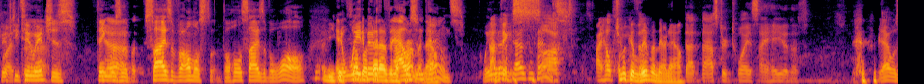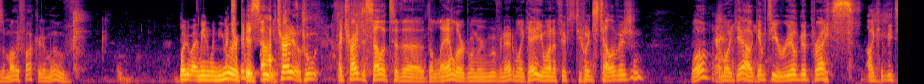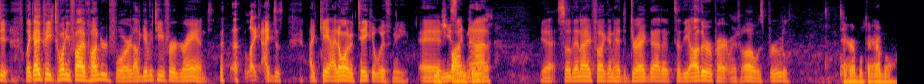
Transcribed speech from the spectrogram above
But, 52 uh, inches thing was yeah, the but- size of almost the whole size of a wall You and it weighed about that a as an thousand pounds weighed That about a thing thousand pounds sucked. I helped Someone you could move live that, in there now. that bastard twice. I hated it. yeah it was a motherfucker to move But I mean, when you I were a tried, to kid, sell, I tried to who I tried to sell it to the the landlord when we were moving out. I'm like, hey, you want a 52 inch television? Well, I'm like, yeah, I'll give it to you real good price. I'll give it to you like I paid 2,500 for it. I'll give it to you for a grand. like I just I can't. I don't want to take it with me. And Your he's like, nah. tingle. Yeah. So then I fucking had to drag that to the other apartment. Oh, it was brutal. terrible, terrible.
